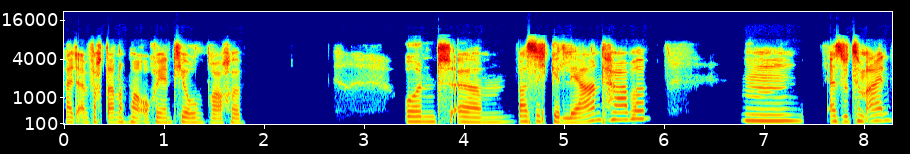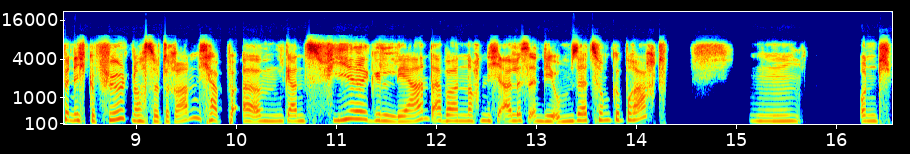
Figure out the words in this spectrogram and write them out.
halt einfach da nochmal Orientierung brauche. Und ähm, was ich gelernt habe, mh, hm, also zum einen bin ich gefühlt noch so dran. Ich habe ähm, ganz viel gelernt, aber noch nicht alles in die Umsetzung gebracht. Mh, hm, und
